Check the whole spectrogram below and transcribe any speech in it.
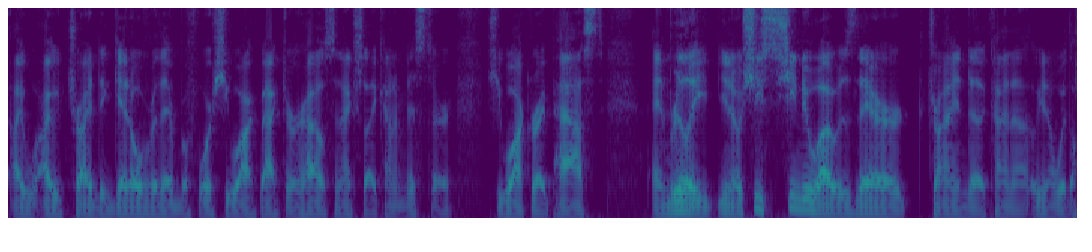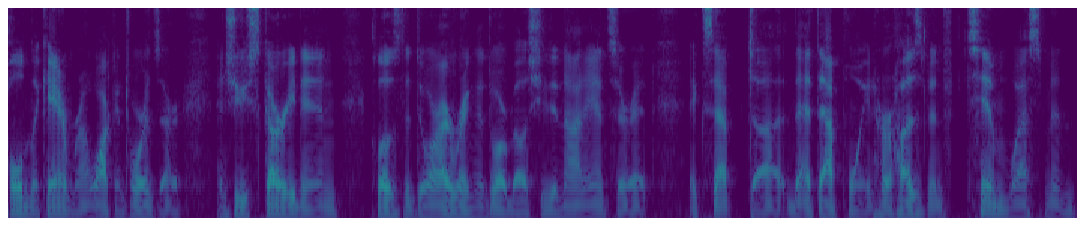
I, I tried to get over there before she walked back to her house, and actually I kind of missed her. She walked right past, and really, you know, she she knew I was there, trying to kind of, you know, with holding the camera, walking towards her, and she scurried in, closed the door. I rang the doorbell. She did not answer it, except uh, at that point, her husband Tim Westman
